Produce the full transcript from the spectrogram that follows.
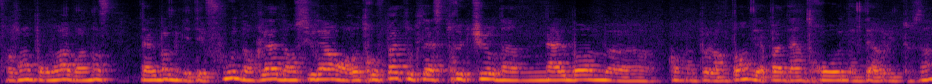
Franchement, pour moi, vraiment, cet album, il était fou. Donc là, dans celui-là, on retrouve pas toute la structure d'un album euh, comme on peut l'entendre. Il n'y a pas d'intro, d'interlude, tout ça.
